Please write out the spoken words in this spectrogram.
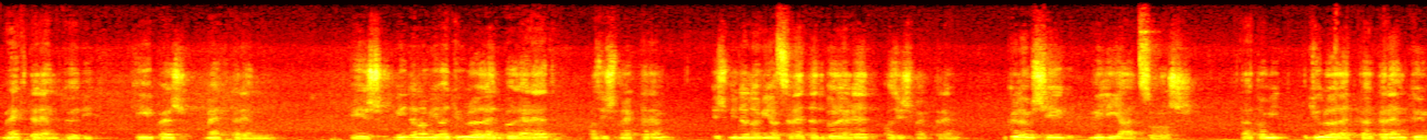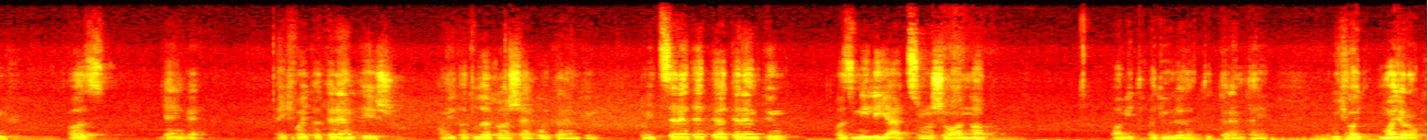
megteremtődik, képes megteremni. És minden, ami a gyűlöletből ered, az is megterem, és minden, ami a szeretetből ered, az is megterem. A különbség milliárdszoros. Tehát amit gyűlölettel teremtünk, az gyenge. Egyfajta teremtés, amit a tudatlanságból teremtünk. Amit szeretettel teremtünk, az milliárdszorosa annak, amit a gyűlölet tud teremteni. Úgyhogy magyarok,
